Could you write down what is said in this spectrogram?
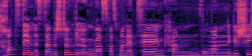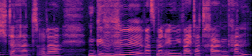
Trotzdem ist da bestimmt irgendwas, was man erzählen kann, wo man eine Geschichte hat oder ein Gefühl, mhm. was man irgendwie weitertragen kann.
